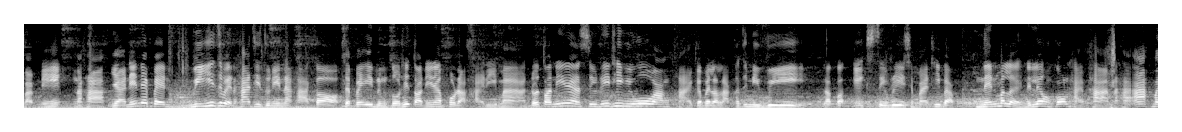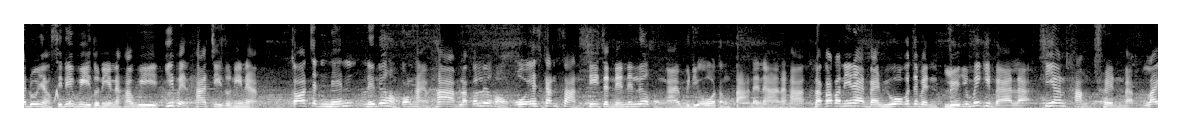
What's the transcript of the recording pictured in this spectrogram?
แบบนี้นะคะ อย่างนี้เนี่ยเป็น V21 5G ตัวนี้นะคะ ก็จะเป็นอีกหนึ่งตัวที่ตอนนี้เนี่ย product ขายดีมาก โดยตอนนี้เนี่ยซีรีส์ที่ vivo วางขายกันเป็นหลักๆก็จะมี V แล้วก็ X series ใช่ไหมที่แบบเน้นมาเลยในเรื่องของกล้องถ่ายภาพนะคะอะมาดูอย่างซีรีส์ V ตัวนี้นะคะ V 21 5G ตัวนี้เนี่ยก็จะเน้นในเรื่องของกล้องถ่ายภาพ แล้วก็เรื่องของ OS กันสั่นที่จะเน้นในเรื่องของงานวิดีโอต่างๆได้นะนะคะ แล้วก็ตอนนี้เนี่ยแบรนด์ vivo ก็จะเป็นเหลืออยู่ไม่กี่แบรนด์แล้วที่ยังทำเทรนด์แบบไล่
